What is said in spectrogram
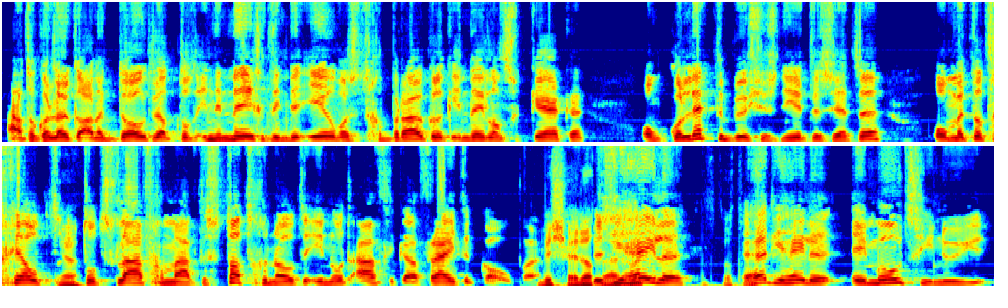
Hij had ook een leuke anekdote dat tot in de 19e eeuw was het gebruikelijk in Nederlandse kerken om collectebusjes neer te zetten om met dat geld Ja. tot slaafgemaakte stadgenoten in Noord-Afrika vrij te kopen. Wist jij dat dus die eigenlijk? hele, Dat hè, die hele emotie nu,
